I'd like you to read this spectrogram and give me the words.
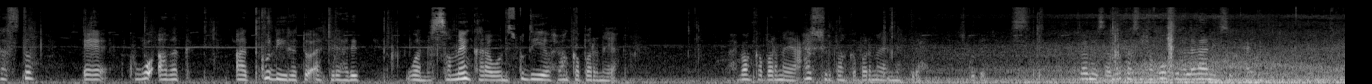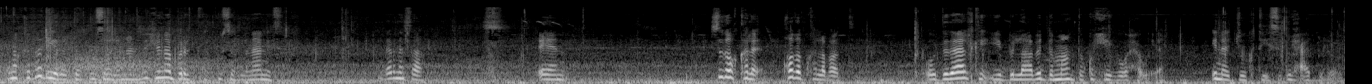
kasto ee kugu adag aad ku dhiirato aad tiraahdid waan samayn karaa waan isku dayay waxbaan ka baranayaa. Waxbaan ka baranayaa cashir baan ka baranaya inaad tiraahdo isku day. Fahmaysaa markaas waxaa kuu sahlanaanaysa maxay? Inaad khibrad yeelataa kuu sahlanaan wixina barataa kuu sahlanaanaysa garanaysaa sidoo kale qodobka labaad oo dadaalka iyo bilaabidda maanta ku xiga waxa weeyaan inaad joogtaysid waxa aad bilowday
